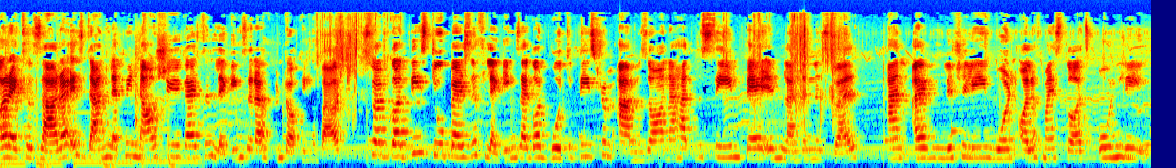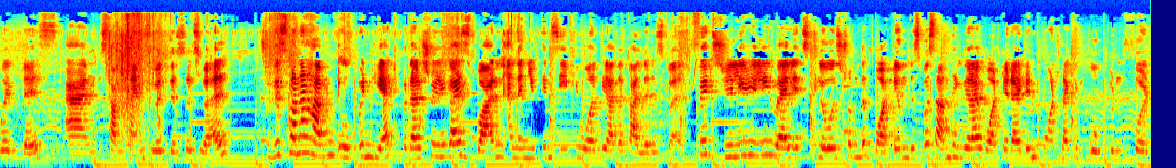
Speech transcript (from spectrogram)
Alright, so Zara is done. Let me now show you guys the leggings that I've been talking about. So I've got these two pairs of leggings. I got both of these from Amazon. I had the same pair in London as well. And I've literally worn all of my skirts only with this and sometimes with this as well. So this one I haven't opened yet, but I'll show you guys one and then you can see if you want the other color as well. Fits really, really well. It's closed from the bottom. This was something that I wanted. I didn't want like an open foot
